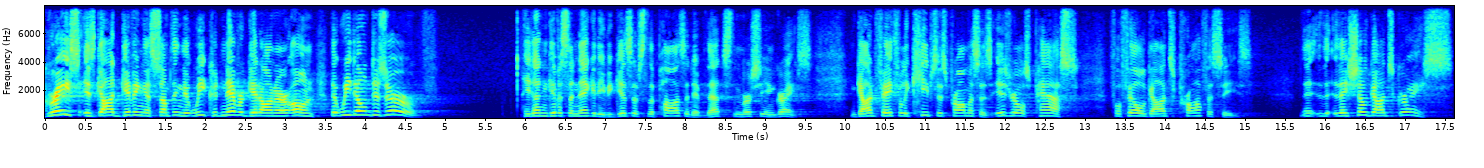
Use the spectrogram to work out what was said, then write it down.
Grace is God giving us something that we could never get on our own, that we don't deserve. He doesn't give us the negative, He gives us the positive. That's the mercy and grace. God faithfully keeps His promises. Israel's past fulfilled God's prophecies, they show God's grace.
